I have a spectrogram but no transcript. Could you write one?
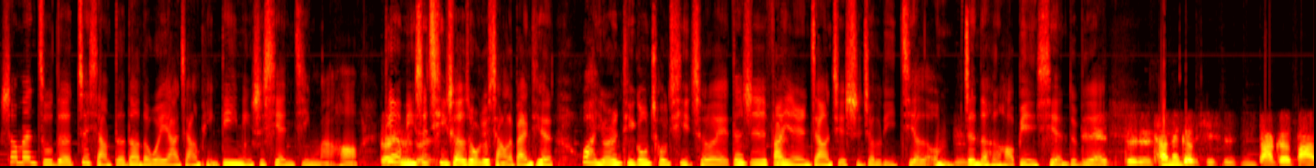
上班族的最想得到的尾牙奖品，第一名是现金嘛哈，第二名是汽车的时候，我就想了半天，哇，有人提供抽汽车哎，但是发言人这样解释就理解了，嗯，真的很好变现，对不对？对对，他那个其实你打个八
